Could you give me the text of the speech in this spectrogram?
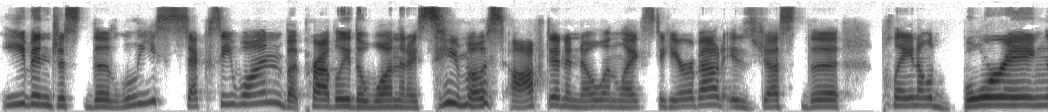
even just the least sexy one but probably the one that i see most often and no one likes to hear about is just the plain old boring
